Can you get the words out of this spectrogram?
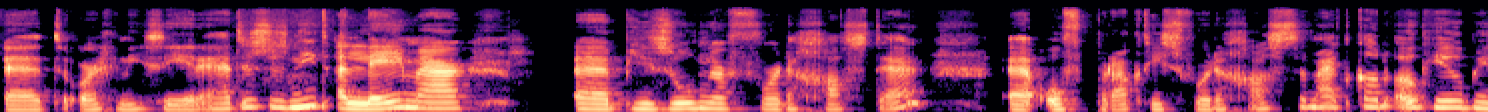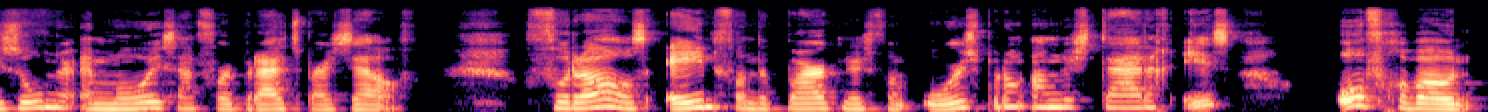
uh, te organiseren. Het is dus niet alleen maar uh, bijzonder voor de gasten uh, of praktisch voor de gasten, maar het kan ook heel bijzonder en mooi zijn voor het bruidspaar zelf. Vooral als een van de partners van oorsprong anderstalig is of gewoon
